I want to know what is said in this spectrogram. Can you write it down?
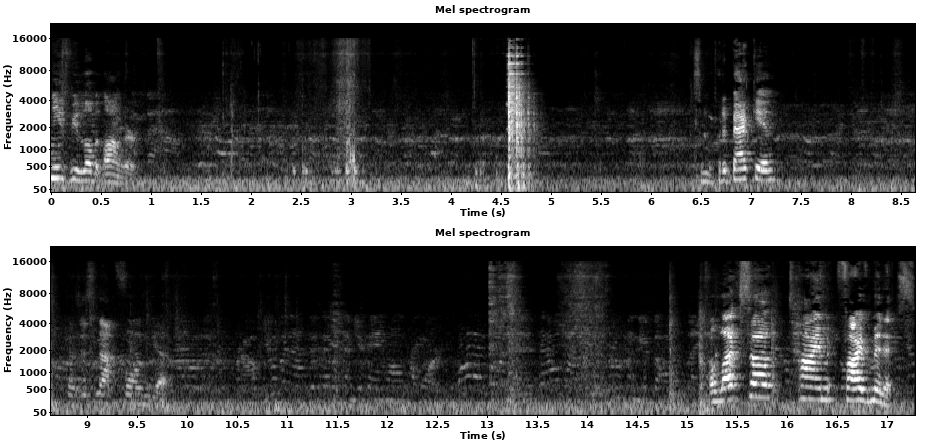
Needs to be a little bit longer. So I'm gonna put it back in because it's not formed yet. Alexa, time five minutes.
